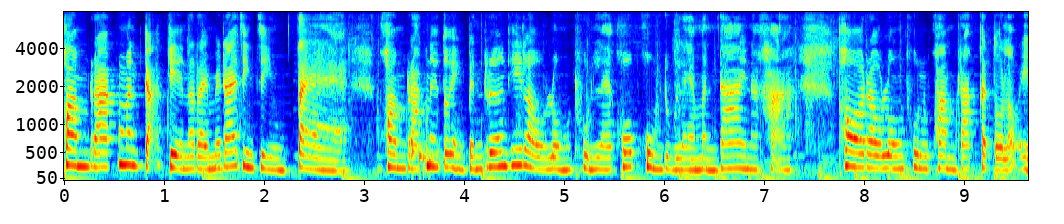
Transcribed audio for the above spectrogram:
ความรักมันกะเกณฑ์อะไรไม่ได้จริง ๆ แต่ความรักในตัวเองเป็นเรื่องที่เราลงทุนและควบคุมดูแลมันได้นะคะ พอเราลงทุนความรักกับตัวเราเอ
